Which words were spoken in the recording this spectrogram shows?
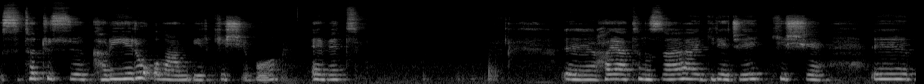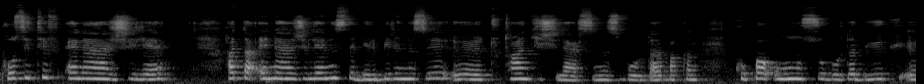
statüsü, kariyeri olan bir kişi bu. Evet. E, hayatınıza girecek kişi. E, pozitif enerjili, hatta enerjileriniz de birbirinizi e, tutan kişilersiniz burada. Bakın kupa onlusu burada büyük e,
